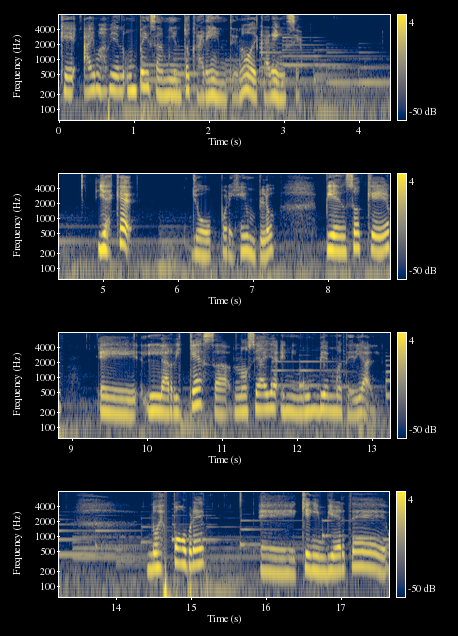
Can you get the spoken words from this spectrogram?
que hay más bien un pensamiento carente, ¿no? De carencia. Y es que yo, por ejemplo, pienso que eh, la riqueza no se halla en ningún bien material. No es pobre eh, quien invierte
